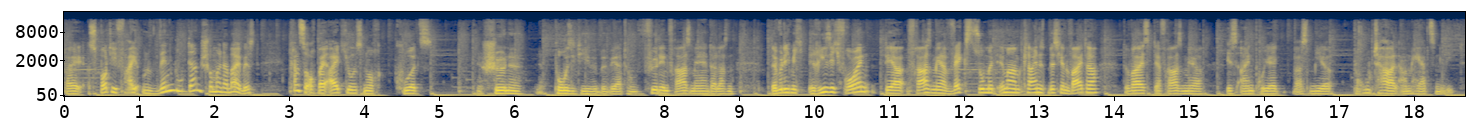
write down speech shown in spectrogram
bei Spotify. Und wenn du dann schon mal dabei bist, kannst du auch bei iTunes noch kurz eine schöne, eine positive Bewertung für den Phrasenmäher hinterlassen. Da würde ich mich riesig freuen. Der Phrasenmäher wächst somit immer ein kleines bisschen weiter. Du weißt, der Phrasenmäher ist ein Projekt, was mir brutal am Herzen liegt.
